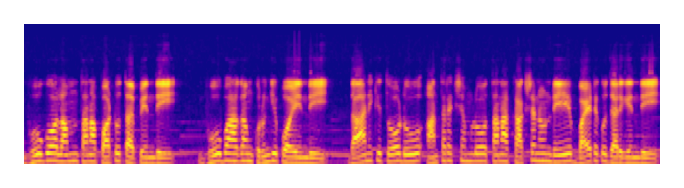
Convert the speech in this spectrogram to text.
భూగోళం తన పట్టు తప్పింది. భూభాగం కృంగిపోయింది. దానికి తోడు అంతరిక్షంలో తన కక్ష నుండి బయటకు జరిగింది.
